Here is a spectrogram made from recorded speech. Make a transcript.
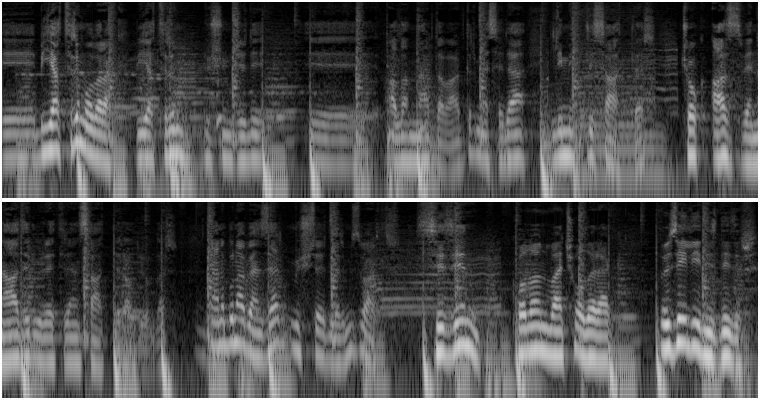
e, bir yatırım olarak bir yatırım düşünceli e, alanlar da vardır. Mesela limitli saatler, çok az ve nadir üretilen saatler alıyorlar. Yani buna benzer müşterilerimiz vardır. Sizin Kolon Watch olarak özelliğiniz nedir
